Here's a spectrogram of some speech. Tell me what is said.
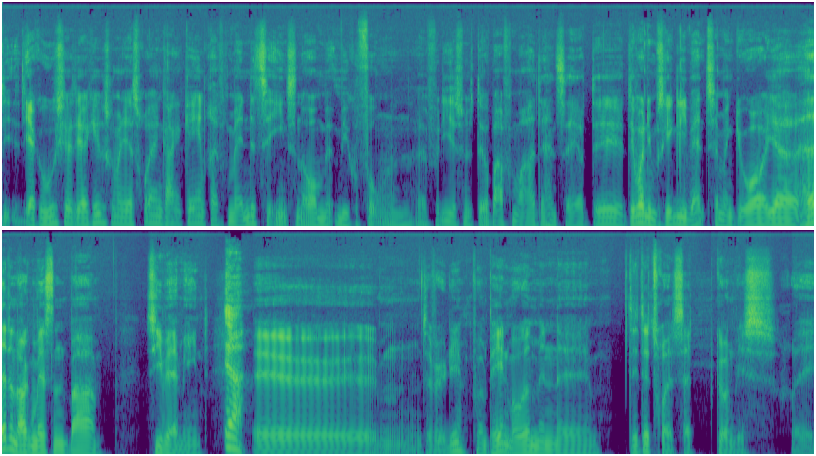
jeg kan huske, jeg, jeg kan huske, men jeg tror, jeg engang gav en reprimande til en sådan over mi- mikrofonen, øh, fordi jeg synes, det var bare for meget, det han sagde. Og det, det var de måske ikke lige vant til, at man gjorde. Jeg havde det nok med sådan bare sige, hvad jeg mente. Ja, Øh, selvfølgelig, på en pæn måde, men øh, det, det tror jeg sat gjorde en vis øh,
